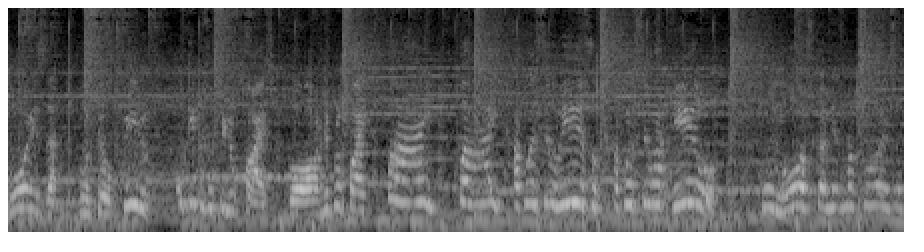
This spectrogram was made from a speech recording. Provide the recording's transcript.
coisa com seu filho, o que, que o seu filho faz? Corre pro pai. Pai, pai, aconteceu isso, aconteceu aquilo. Conosco é a mesma coisa.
